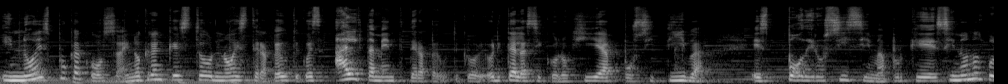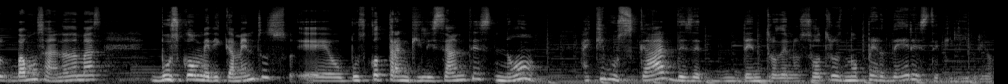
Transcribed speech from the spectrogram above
Y no es poca cosa, y no crean que esto no es terapéutico, es altamente terapéutico. Ahorita la psicología positiva es poderosísima, porque si no nos vamos a nada más, busco medicamentos eh, o busco tranquilizantes, no. Hay que buscar desde dentro de nosotros no perder este equilibrio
